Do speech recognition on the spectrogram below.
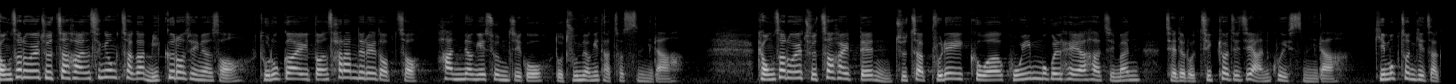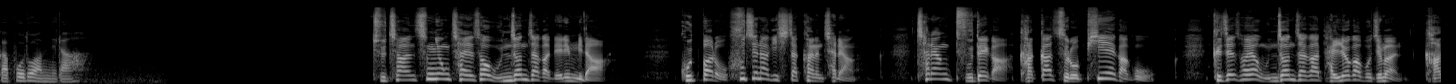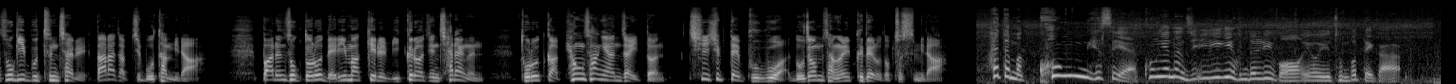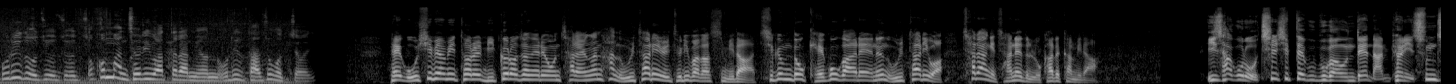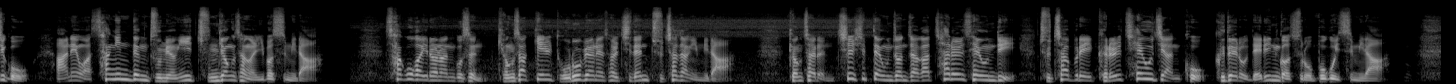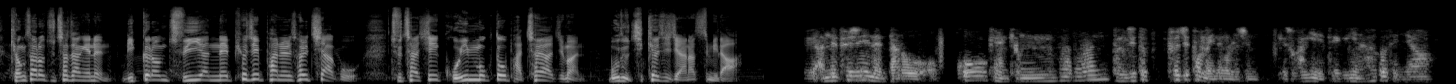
경사로에 주차한 승용차가 미끄러지면서 도로가에 있던 사람들을 덮쳐 한 명이 숨지고 또 두 명이 다쳤습니다. 경사로에 주차할 땐 주차 브레이크와 고인목을 해야 하지만 제대로 지켜지지 않고 있습니다. 김옥천 기자가 보도합니다. 주차한 승용차에서 운전자가 내립니다. 곧바로 후진하기 시작하는 차량. 차량 두 대가 가까스로 피해가고 그제서야 운전자가 달려가 보지만 가속이 붙은 차를 따라잡지 못합니다. 빠른 속도로 내리막길을 미끄러진 차량은 도로가 평상에 앉아 있던 70대 부부와 노점상을 그대로 덮쳤습니다. 하여튼 막 콩 했어요. 콩 했는지 이게 흔들리고 여기 전봇대가 우리도 저, 저 조금만 저리 왔더라면 우리도 다 죽었죠. 150여 미터를 미끄러져 내려온 차량은 한 울타리를 들이받았습니다. 지금도 계곡 아래에는 울타리와 차량의 잔해들로 가득합니다. 이 사고로 70대 부부 가운데 남편이 숨지고 아내와 상인 등 두 명이 중경상을 입었습니다. 사고가 일어난 곳은 경사길 도로변에 설치된 주차장입니다. 경찰은 70대 운전자가 차를 세운 뒤 주차 브레이크를 채우지 않고 그대로 내린 것으로 보고 있습니다. 경사로 주차장에는 미끄럼 주의 안내 표지판을 설치하고 주차 시 고인목도 받쳐야 하지만 모두 지켜지지 않았습니다. 네, 안내 표지는 따로 없고 그냥 경사도랑 방지 표지판만 있는 걸로 지금 계속 확인이 되긴 하거든요.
